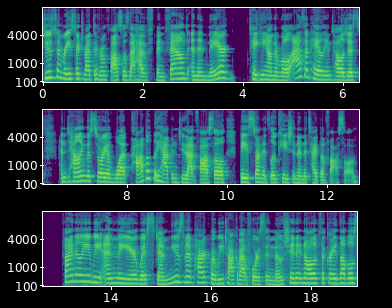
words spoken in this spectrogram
Do some research about different fossils that have been found, and then they are taking on the role as a paleontologist and telling the story of what probably happened to that fossil based on its location and the type of fossil. Finally, we end the year with STEM Amusement Park, where we talk about force and motion in all of the grade levels.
